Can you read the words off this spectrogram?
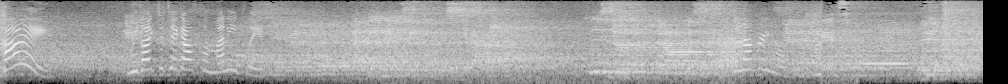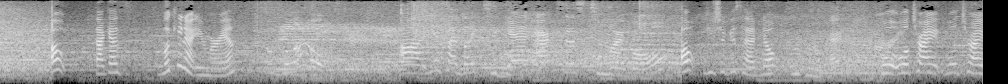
Hi! We'd like to take out some money, please. That guy's looking at you, Maria. Oh, hello. Uh, yes, I'd like to get access to my bowl. Oh, he shook his head. Nope. Mm-mm. Okay. We'll, we'll try. We'll try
